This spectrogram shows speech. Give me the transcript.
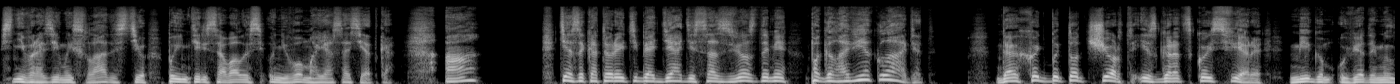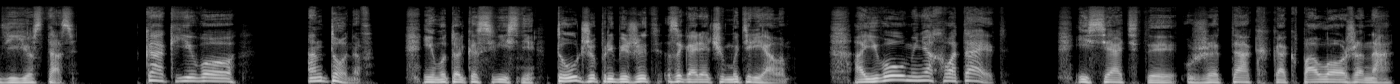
С невыразимой сладостью поинтересовалась у него моя соседка. «А? Те, за которые тебя дяди со звездами по голове гладят?» «Да хоть бы тот черт из городской сферы», — мигом уведомил ее Стас. «Как его...» «Антонов. Ему только свистни, тут же прибежит за горячим материалом. А его у меня хватает. И сядь ты уже так, как положено».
